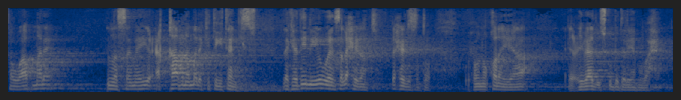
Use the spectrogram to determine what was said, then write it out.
hawaab male in la sameeyo ciqaabna male ka tegitaankiisu lakiin haddii niyo wanaagsan la xidhiidsanto wuxuu noqonayaa cibaadu isku bedelaya mubaaxa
